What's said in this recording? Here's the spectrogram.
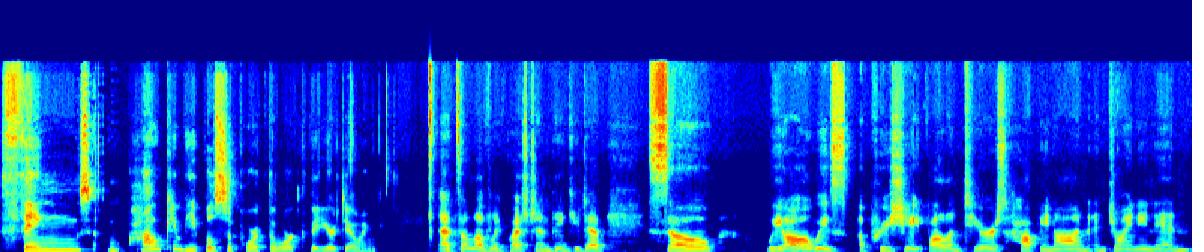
things? How can people support the work that you're doing? That's a lovely question. Thank you, Deb. So, we always appreciate volunteers hopping on and joining in.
